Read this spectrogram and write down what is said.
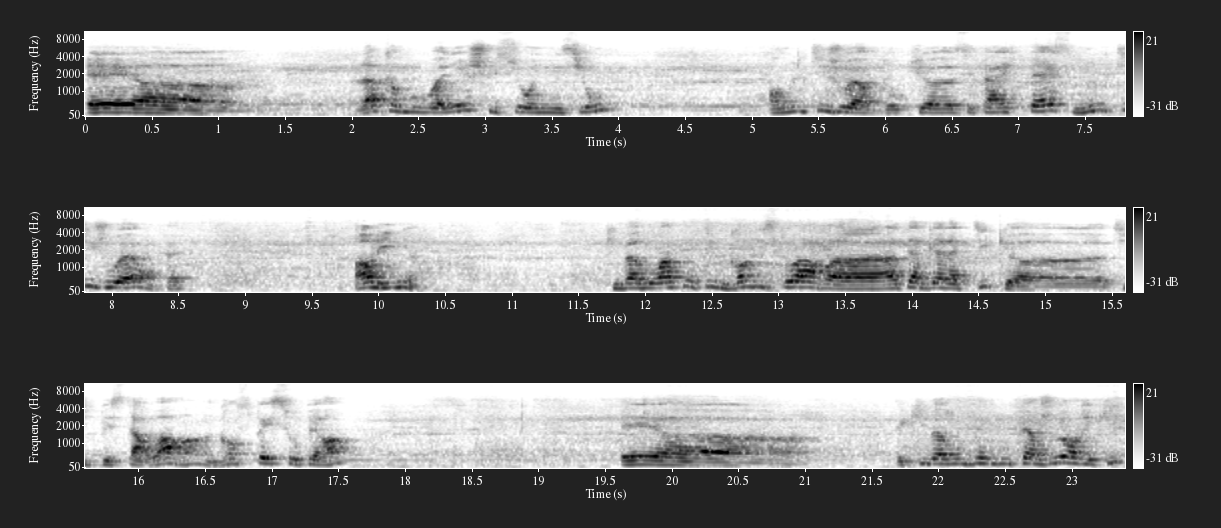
Et là, comme vous voyez, je suis sur une mission en multijoueur. Donc euh, c'est un FPS multijoueur en fait, en ligne, qui va vous raconter une grande histoire euh, intergalactique, euh, type Star Wars, hein, un grand space opéra. Et, et qui va vous, donc vous faire jouer en équipe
